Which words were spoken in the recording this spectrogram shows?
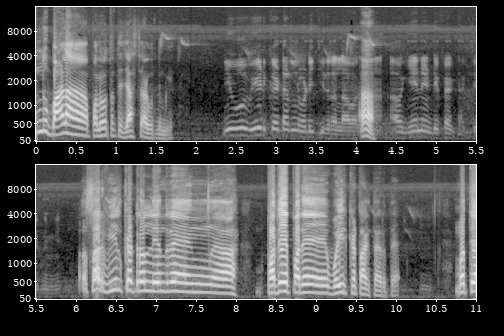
ಇನ್ನೂ ಭಾಳ ಫಲವತ್ತತೆ ಜಾಸ್ತಿ ಆಗುತ್ತೆ ನಿಮಗೆ. ನೀವು ವೀಡ್ ಕಟ್ಟರ್ ಹೊಡಿತಿದ್ರಲ್ಲ ಹಾಂ. ಅವಾಗ ಏನೇನು ಡಿಫೆಕ್ಟ್ ಆಗ್ತಿತ್ತು ನಿಮಗೆ? ಸರ್ ವೀಲ್ ಕಟ್ರಲ್ಲಿ ಅಂದರೆ ಪದೇ ಪದೇ ವೈರ್ ಕಟ್ ಆಗ್ತಾ ಇರುತ್ತೆ. ಮತ್ತು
